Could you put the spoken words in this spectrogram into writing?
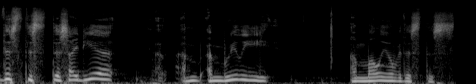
this this this idea I'm I'm really I'm mulling over this this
